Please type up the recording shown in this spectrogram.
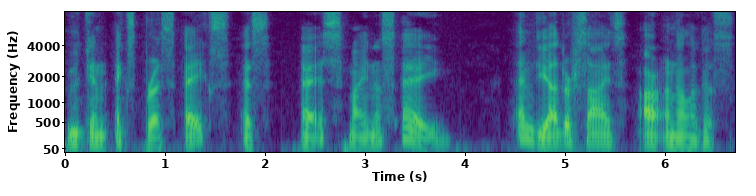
we can express x as s minus a. And the other sides are analogous.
